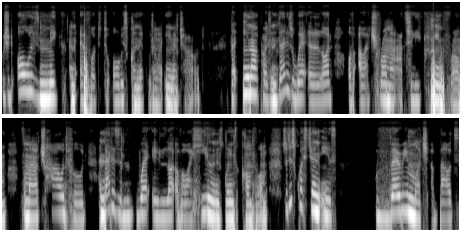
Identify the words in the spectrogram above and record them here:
we should always make an effort to always connect with our inner child. The inner person, that is where a lot of our trauma actually came from, from our childhood. And that is where a lot of our healing is going to come from. So this question is very much about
